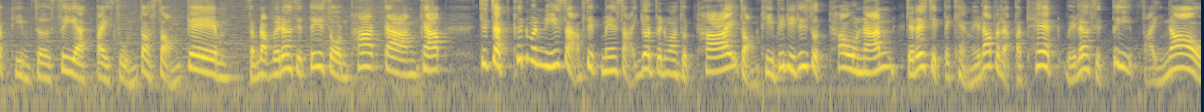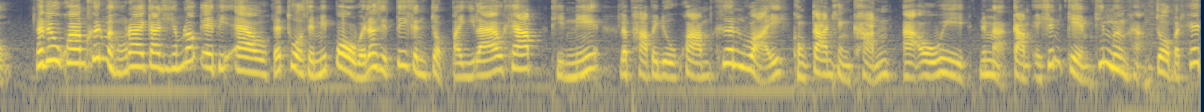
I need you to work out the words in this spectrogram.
กับทีมเซอร์เซียไป 0 ต่อ 2 เกมสำหรับเวลาซิตี้โซนภาคกลางครับ จะจัดขึ้นวันนี้ 30 เมษายนเป็นวันสุดท้าย 2 ทีมที่ดีที่สุดเท่านั้น จะได้สิทธิ์ไปแข่งในรอบระดับประเทศเวล r ซิตี้ไฟแนลและดูความขึ้นไหวของรายการชิงแชมป์โลก APL และทัวร์เซมิโปเวล r ซิตี้กันจบไปแล้วครับ ทีนี้เราพาไปดูความเคลื่อนไหวของการแข่งขัน ROV ในมหกรรมเอเชียนเกมที่เมืองหางโจวประเทศ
